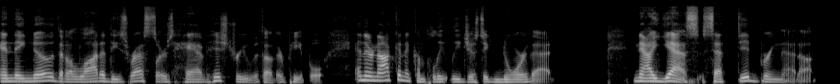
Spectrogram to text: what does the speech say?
and they know that a lot of these wrestlers have history with other people and they're not going to completely just ignore that. Now, yes, Seth did bring that up,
